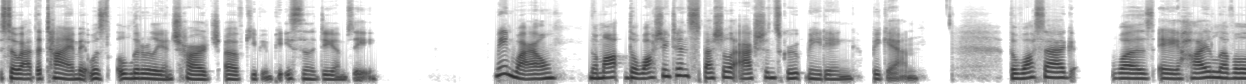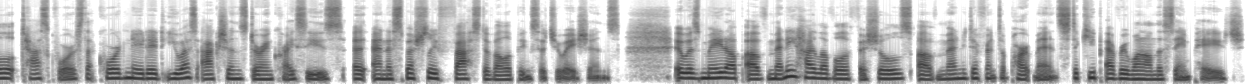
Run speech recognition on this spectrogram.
so at the time it was literally in charge of keeping peace in the DMZ. Meanwhile, the, Mo- the Washington Special Actions Group meeting began. The WASAG was a high level task force that coordinated U.S. actions during crises and especially fast developing situations. It was made up of many high level officials of many different departments to keep everyone on the same page.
